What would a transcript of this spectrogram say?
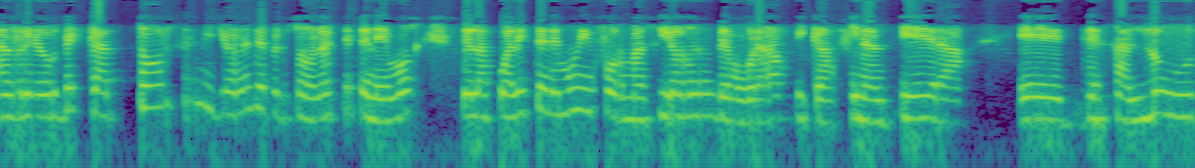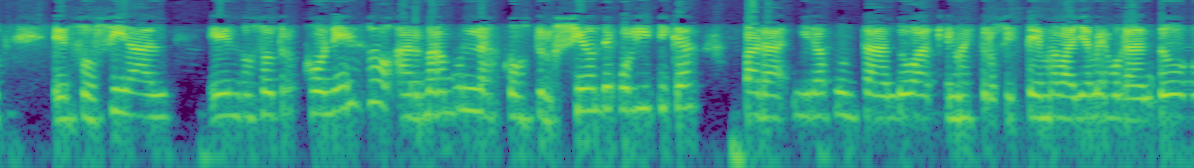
alrededor de 14 millones de personas que tenemos, de las cuales tenemos información demográfica, financiera, eh, de salud, eh, social. Nosotros con eso armamos la construcción de políticas para ir apuntando a que nuestro sistema vaya mejorando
